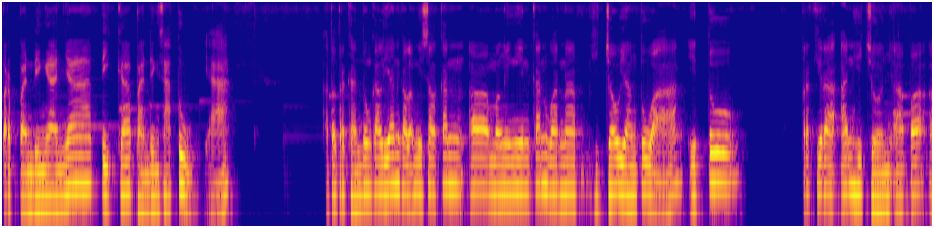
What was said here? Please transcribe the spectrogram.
perbandingannya 3 banding 1 ya. Atau tergantung kalian kalau misalkan e, menginginkan warna hijau yang tua itu perkiraan hijaunya apa e,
